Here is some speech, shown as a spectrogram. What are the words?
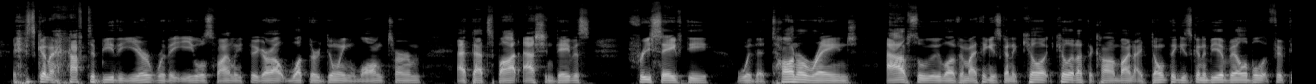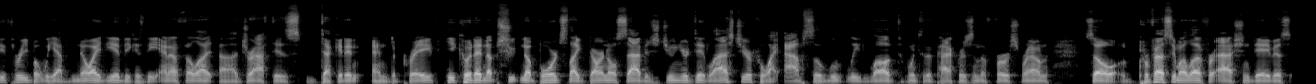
is going to have to be the year where the Eagles finally figure out what they're doing long term at that spot. Ashtyn Davis, free safety, with a ton of range. Absolutely love him. I think he's going to kill it, kill it at the combine. I don't think he's going to be available at 53, but we have no idea because the NFL uh, draft is decadent and depraved. He could end up shooting up boards like Darnell Savage Jr. did last year, who I absolutely loved. Went to the Packers in the first round. So professing my love for Ashtyn Davis,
